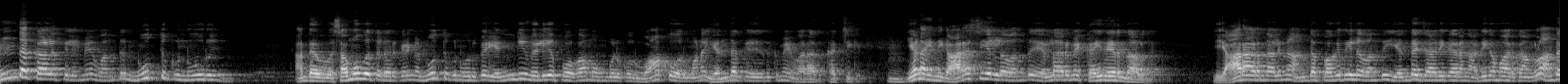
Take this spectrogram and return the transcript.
எந்த காலத்திலையுமே வந்து நூற்றுக்கு நூறு அந்த சமூகத்தில் இருக்கிறவங்க நூற்றுக்கு நூறு பேர் எங்கேயும் வெளியே போகாமல் உங்களுக்கு ஒரு வாக்கு வருமானம் எந்த இதுக்குமே வராது கட்சிக்கு. ஏன்னா இன்னைக்கு அரசியலில் வந்து எல்லாருமே கைதேர்ந்தாளுங்க. யாராக இருந்தாலுமே அந்த பகுதியில் வந்து எந்த ஜாதிக்காரங்க அதிகமாக இருக்காங்களோ அந்த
